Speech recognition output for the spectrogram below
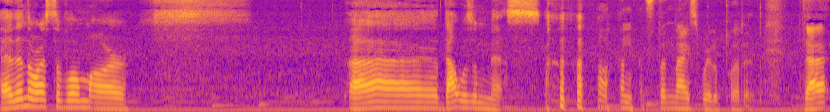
And then the rest of them are. Uh, that was a miss. that's the nice way to put it. That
